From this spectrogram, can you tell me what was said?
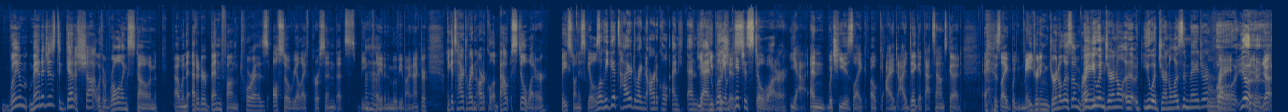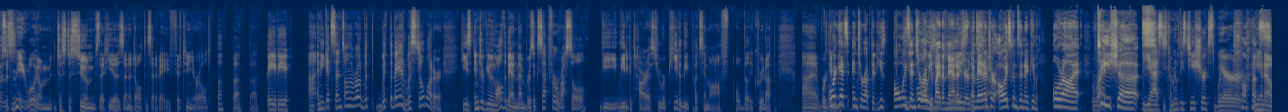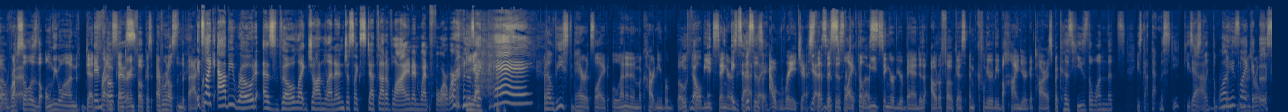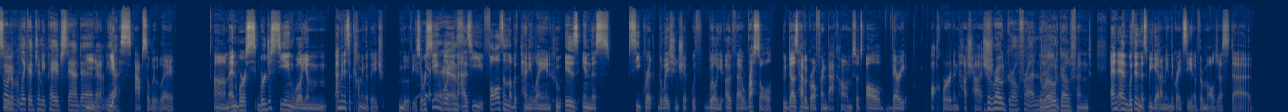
William manages to get a shot with a Rolling Stone uh, when the editor Ben Fong-Torres, also real life person that's being Mhm. played in the movie by an actor, he gets hired to write an article about Stillwater based on his skills. Well, he gets hired to write an article, and and Yeah, then he William pitches, Stillwater. Yeah, and which he is like, okay, I, I dig it. That sounds good. It's like, what you majored in journalism, right? Yeah, you in journal, uh, you a journalism major, right? Oh, Y- yes, it's me, William. Just assumes that he is an adult instead of a 15 year old bu- bu- bu- baby. Uh, and he gets sent on the road with with the band with Stillwater. He's interviewing all the band members except for Russell, the lead guitarist, who repeatedly puts him off. Old Billy Crudup. Uh, we're or gets interrupted. He's always He's interrupted always- by the he is- manager. the manager true. always comes in and came. All right, Right. t-shirts. Yes, he's coming up with these T-shirts where Oh, you know so. Russell is the only one dead In front and center in focus. Everyone else is in the back. It's We're- like Abbey Road, as though like John Lennon just like stepped out of line and went forward. And it's Yeah. like, hey, but at least there, it's like Lennon and McCartney were both No, the lead singers. Exactly. This is outrageous. Yeah, that this this, is is, like the lead singer of your band is out of focus and clearly behind your guitarist because he's the one that's he's got that mystique. He's yeah. just like the well, the he's like uh, sort of like a Jimmy Page stand-in. yeah, and, yeah. yes absolutely um and we're we're just seeing william i mean it's a coming of age movie so we're seeing william as he falls in love with penny lane who is in this secret relationship with william with uh, russell who does have a girlfriend back home. So it's all very awkward and hush hush The road girlfriend. the road girlfriend. And and within this we get i mean the great scene of them all just uh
